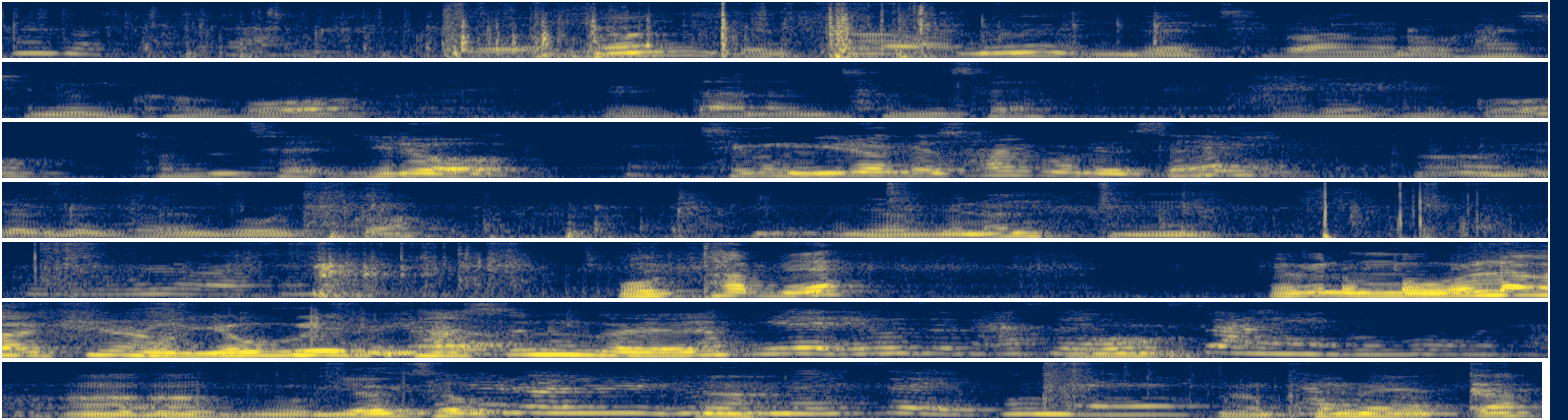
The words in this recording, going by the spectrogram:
살고 싶지 않아. 그러면 일단은 이제 지방으로 가시는 거고 일단은 전세 1억이고 전세 1억. 네. 지금 1억에 살고 계세요? 네. 어 1억에 살고 있고. 여기는 음, 여기 올라가시면 옥탑이야? 여기는 뭐 올라갈 필요는 없고 요 위에도 다 쓰는 거예요? 예 여기서 다 써요 어. 옥상이고 뭐고 다 어 어 뭐 여기서 음 수리를 요즘에 했어요 봄에 어, 봄에 했다?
